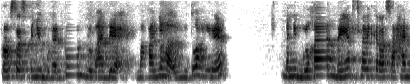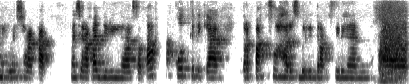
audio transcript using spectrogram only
proses penyembuhan pun belum ada. Makanya hal ini tuh akhirnya menimbulkan banyak sekali keresahan di masyarakat. Masyarakat jadi ngerasa takut ketika terpaksa harus berinteraksi dengan uh,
